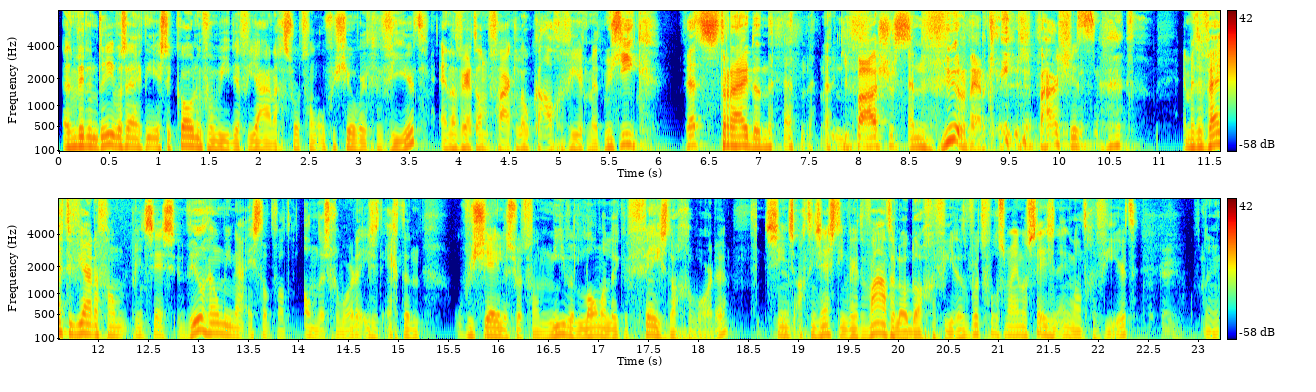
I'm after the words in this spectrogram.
En Willem III was eigenlijk de eerste koning van wie de verjaardag een soort van officieel werd gevierd. En dat werd dan vaak lokaal gevierd met muziek, wedstrijden en, en, Equipages. en vuurwerk, equipages. En met de vijfde verjaardag van prinses Wilhelmina is dat wat anders geworden. Is het echt een officiële soort van nieuwe landelijke feestdag geworden. Sinds 1816 werd Waterloodag gevierd. Dat wordt volgens mij nog steeds in Engeland gevierd. Of nee,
